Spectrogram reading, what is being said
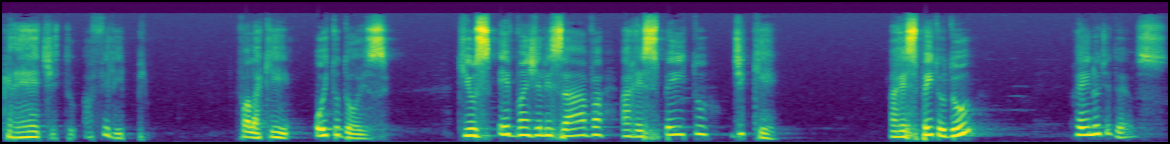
crédito a Filipe, fala aqui, 8,12, que os evangelizava a respeito de quê? A respeito do reino de Deus,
